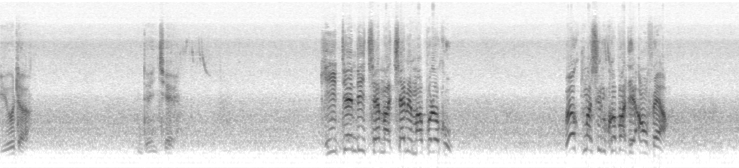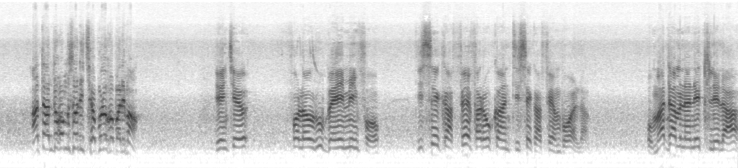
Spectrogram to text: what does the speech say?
yuda dencɛ k'i den di cɛ ma cɛ min ma boloko o ye kuma surukɔba de ye anw fɛ yan an t'an dɔgɔmuso ni cɛ bolokobali ma dencɛ fɔlɔ rubɛn ye min fɔ tɛ se ka fɛn faro kan tɛ se ka fɛn bɔ a la o ma damina ne tile la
